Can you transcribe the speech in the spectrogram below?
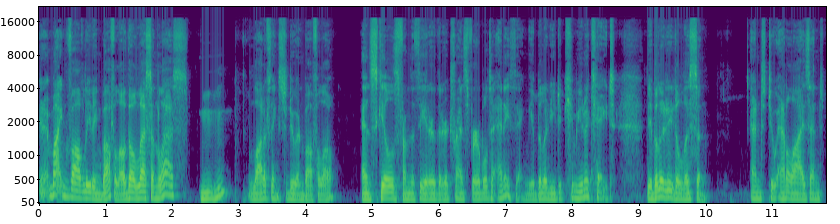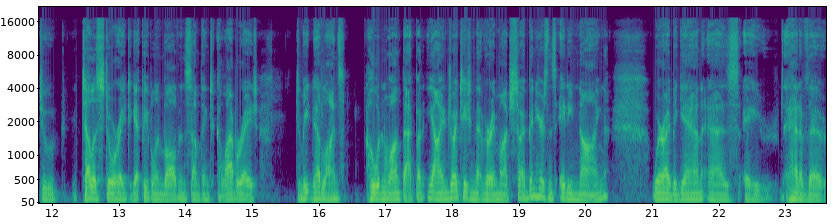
you know, it might involve leaving Buffalo, though less and less. Mm-hmm. A lot of things to do in Buffalo and skills from the theater that are transferable to anything the ability to communicate, the ability to listen and to analyze and to tell a story, to get people involved in something, to collaborate, to meet deadlines. Who wouldn't want that? But yeah, I enjoy teaching that very much. So I've been here since 89, where I began as a head of the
